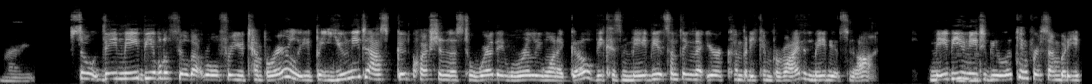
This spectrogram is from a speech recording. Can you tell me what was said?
Right. So they may be able to fill that role for you temporarily, but you need to ask good questions as to where they really want to go because maybe it's something that your company can provide and maybe it's not. Maybe you need to be looking for somebody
